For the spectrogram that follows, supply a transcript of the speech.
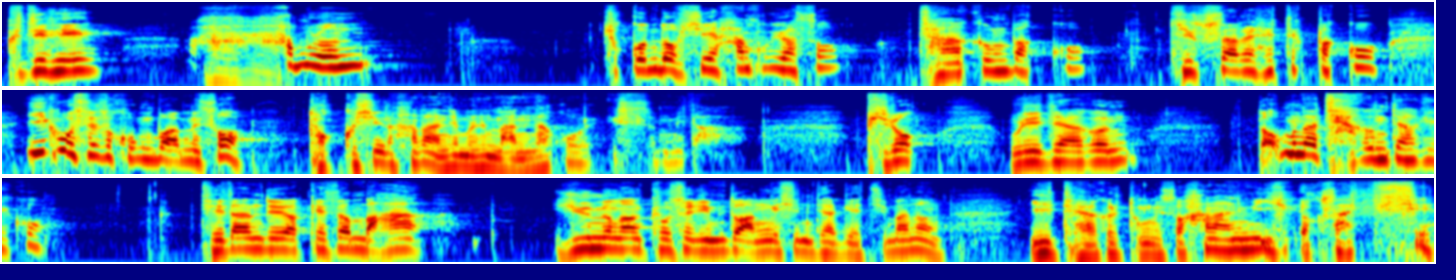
그들이 아무런 조건도 없이 한국에 와서 장학금을 받고 기숙사를 혜택받고 이곳에서 공부하면서 더 크신 하나님을 만나고 있습니다. 비록 우리 대학은 너무나 작은 대학이고 재단대학에서 마, 유명한 교수님도 안 계신 대학이었지만은 이 대학을 통해서 하나님이 역사하시이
